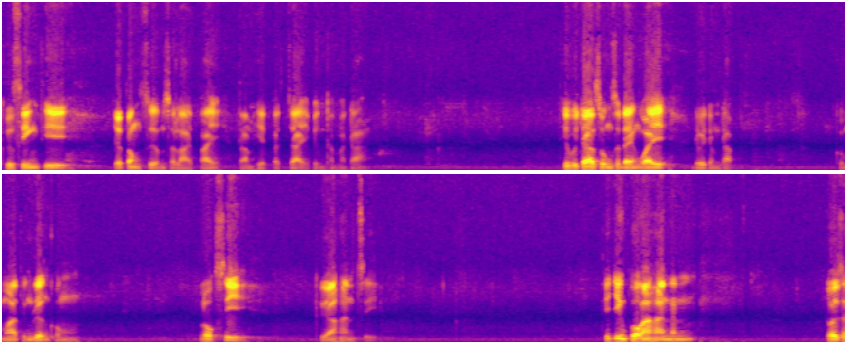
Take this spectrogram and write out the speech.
คือสิ่งที่จะต้องเสื่อมสลายไปตามเหตุปัจจัยเป็นธรรมดา ที่พระเจ้าทรงแสดงไว้โดยลำดับ ก็มาถึงเรื่องของโลกสี่ คืออาหารสี่ที่จริงพวกอาหารนั้น โดยส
